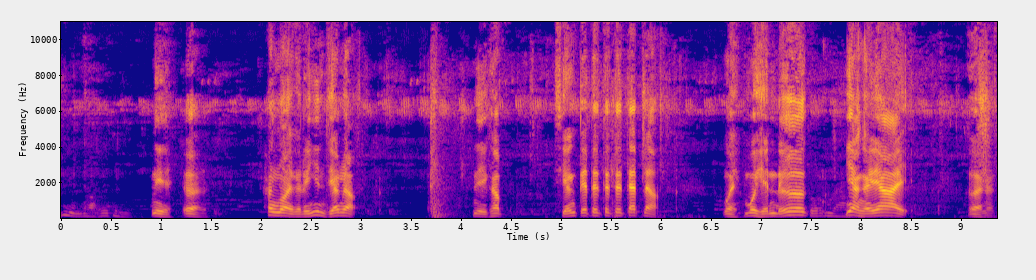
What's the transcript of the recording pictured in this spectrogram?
นี่ยังบอกไม่ถึงนี่เออข้างหน่อยก็ได้ยินเสียงแล้วนี่ครับ เสียงเต๊ดเต๊ดเต๊ดเต๊ดเต๊ดแล้วเว้ยบ่เห็นเด้อตัวลงมาย่างไงยายเออนั่น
